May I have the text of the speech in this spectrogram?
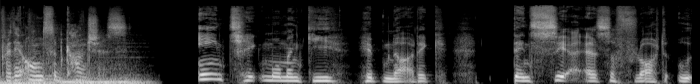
for their own subconscious. En ting må man give Hypnotic. Den ser altså flot ud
